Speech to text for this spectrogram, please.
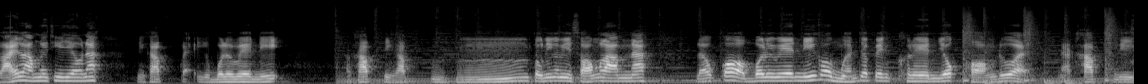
หลายลำเลยทีเดียวนะนี่ครับแปะอยู่บริเวณนี้นะครับนี่ครับอื้อหือตรงนี้ก็มี 2ลำนะ แล้วก็บริเวณนี้ก็เหมือนจะเป็นเครนยกของด้วยนะครับ นี่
